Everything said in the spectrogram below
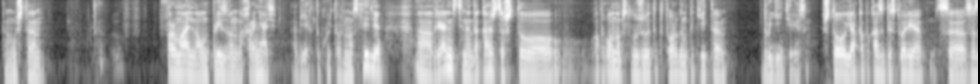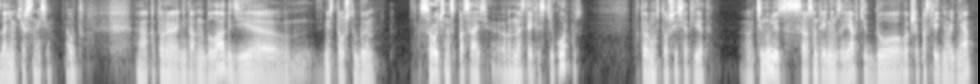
Потому что формально он призван охранять объекты культурного наследия, а в реальности иногда кажется, что он обслуживает этот орган какие-то другие интересы. Что ярко показывает история с созданием Херсонеси, да, вот, а, которая недавно была, где вместо того, чтобы срочно спасать э, настоятельский корпус, которому 160 лет, тянули с рассмотрением заявки до вообще последнего дня –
